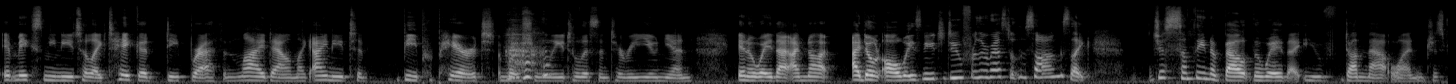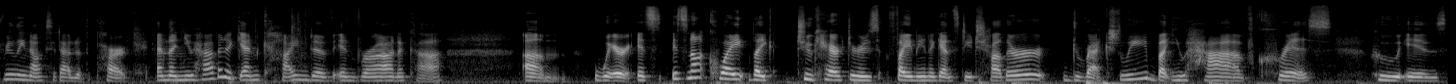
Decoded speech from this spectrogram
It makes me need to like take a deep breath and lie down. Like I need to be prepared emotionally to listen to Reunion in a way that I'm not I don't always need to do for the rest of the songs. Like just something about the way that you've done that one just really knocks it out of the park. And then you have it again kind of in Veronica um where it's it's not quite like two characters fighting against each other directly, but you have Chris who is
